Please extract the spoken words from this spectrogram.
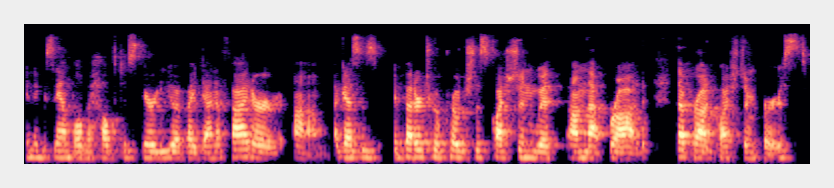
an example of a health disparity you have identified, or um, I guess is it better to approach this question with um, that broad that broad question first?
